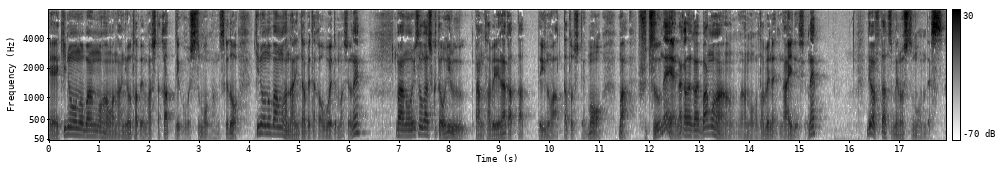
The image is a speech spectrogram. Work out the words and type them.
えー、昨日の晩ご飯は何を食べましたかっていうご質問なんですけど、昨日の晩ご飯何食べたか覚えてますよね？まあ、あの、忙しくてお昼、あの、食べれなかったっていうのはあったとしても、まあ、普通ね、なかなか晩ご飯、あの、食べないってないですよね。では、二つ目の質問です。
